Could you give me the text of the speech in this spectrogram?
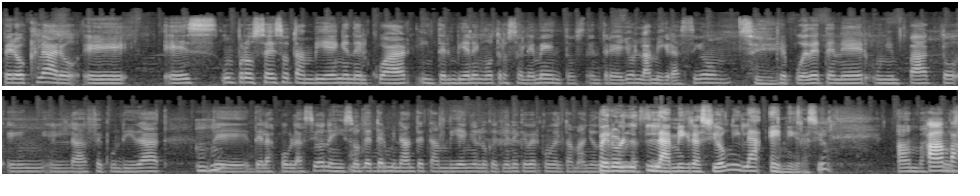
Pero claro, eh, es un proceso también en el cual intervienen otros elementos, entre ellos la migración, Sí. que puede tener un impacto en, en la fecundidad de, de las poblaciones y son determinantes también en lo que tiene que ver con el tamaño de Pero la la, población. migración y la emigración. Ambas, ambas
